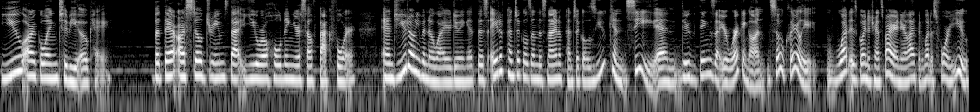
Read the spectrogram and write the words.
You are going to be okay, but there are still dreams that you are holding yourself back for. And you don't even know why you're doing it. This Eight of Pentacles and this Nine of Pentacles, you can see and through the things that you're working on so clearly what is going to transpire in your life and what is for you.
